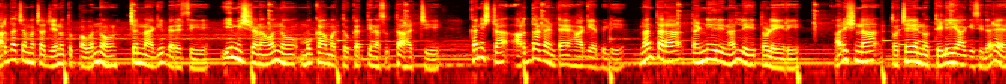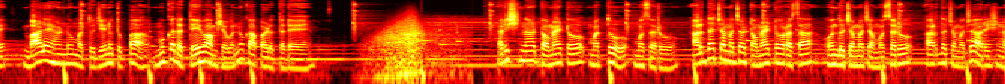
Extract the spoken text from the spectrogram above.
ಅರ್ಧ ಚಮಚ ಜೇನುತುಪ್ಪವನ್ನು ಚೆನ್ನಾಗಿ ಬೆರೆಸಿ. ಈ ಮಿಶ್ರಣವನ್ನು ಮುಖ ಮತ್ತು ಕತ್ತಿನ ಸುತ್ತ ಹಚ್ಚಿ. ಕನಿಷ್ಠ ಅರ್ಧ ಗಂಟೆ ಹಾಗೆ ಬಿಡಿ. ನಂತರ ತಣ್ಣೀರಿನಲ್ಲಿ ತೊಳೆಯಿರಿ. ಅರಿಶಿನ ತ್ವಚೆಯನ್ನು ತಿಳಿಯಾಗಿಸಿದರೆ ಬಾಳೆಹಣ್ಣು ಮತ್ತು ಜೇನುತುಪ್ಪ ಮುಖದ ತೇವಾಂಶವನ್ನು ಕಾಪಾಡುತ್ತದೆ. ಅರಿಶಿನ, ಟೊಮ್ಯಾಟೊ ಮತ್ತು ಮೊಸರು. ಅರ್ಧ ಚಮಚ ಟೊಮ್ಯಾಟೊ ರಸ, ಒಂದು ಚಮಚ ಮೊಸರು, ಅರ್ಧ ಚಮಚ ಅರಿಶಿನ.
